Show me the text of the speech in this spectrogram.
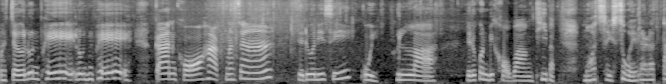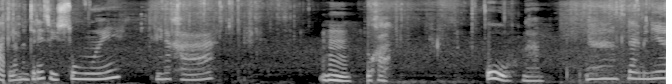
มาเจอรุ่นเพ่รุ่นเพ่การขอหักนะจ๊ะ เดี๋ยวดูอันนี้สิ อุ้ยขึ้นลา เดี๋ยวทุกคนบีขอวางที่แบบมอสสวยๆเวลาเราตัดแล้วมันจะได้สวยๆ นี่นะคะ อืมดูค่ะ อู้งาม งามได้ไหมเนี่ย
